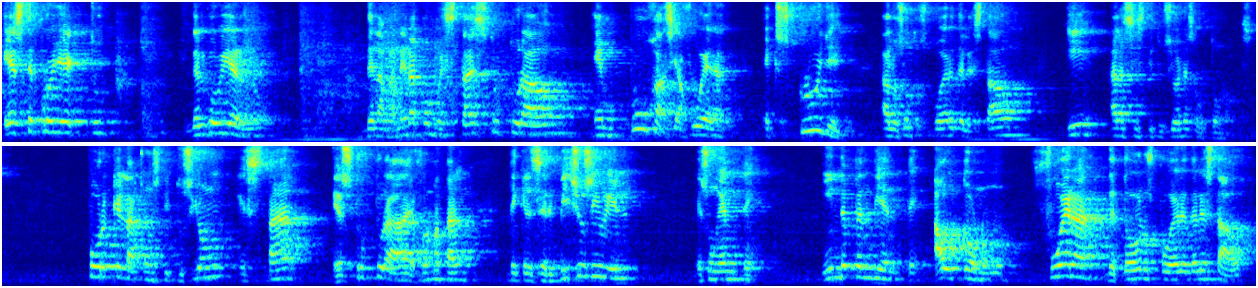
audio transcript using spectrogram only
Este proyecto del gobierno, de la manera como está estructurado, empuja hacia afuera, excluye a los otros poderes del Estado y a las instituciones autónomas. Porque la constitución está estructurada de forma tal de que el servicio civil es un ente independiente, autónomo, fuera de todos los poderes del Estado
